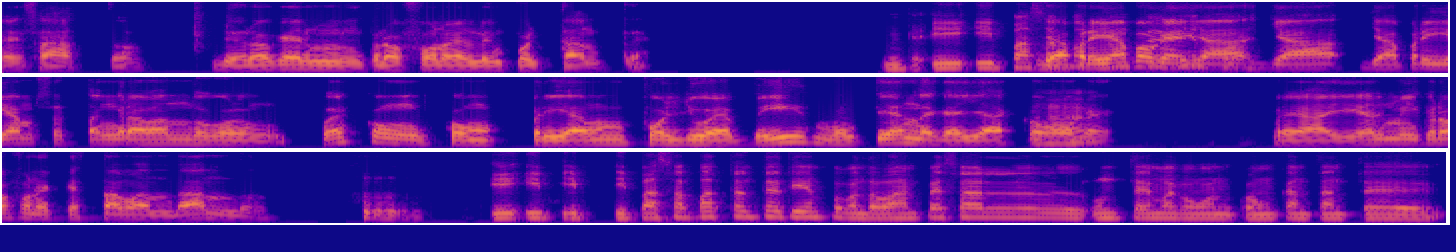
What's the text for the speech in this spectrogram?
exacto. Yo creo que el micrófono es lo importante. Y, y pasa ya Priam, porque ya, ya, ya Priam se están grabando con, pues, con, con Priam por USB, ¿me entiendes? Que ya es como que, pues ahí el micrófono es que está mandando. Y, y, y, pasas bastante tiempo cuando vas a empezar un tema con, con un cantante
